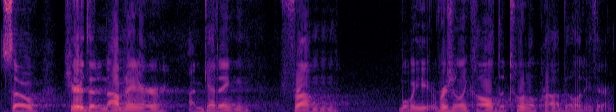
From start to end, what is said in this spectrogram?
So here the denominator I'm getting from what we originally called the total probability theorem.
